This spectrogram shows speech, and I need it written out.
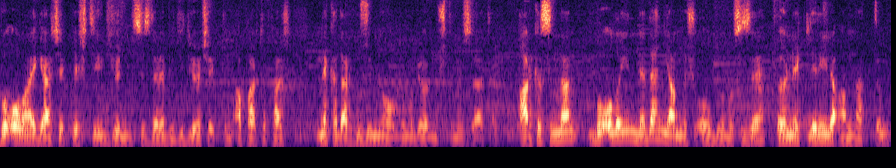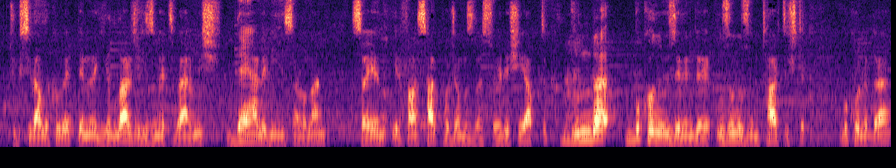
Bu olay gerçekleştiği gün sizlere bir video çektim apar topar. Ne kadar hüzünlü olduğumu görmüştünüz zaten. Arkasından bu olayın neden yanlış olduğunu size örnekleriyle anlattım. Türk Silahlı Kuvvetleri'ne yıllarca hizmet vermiş değerli bir insan olan Sayın İrfan Sarp hocamızla söyleşi yaptık. Bunda bu konu üzerinde uzun uzun tartıştık. Bu konuda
